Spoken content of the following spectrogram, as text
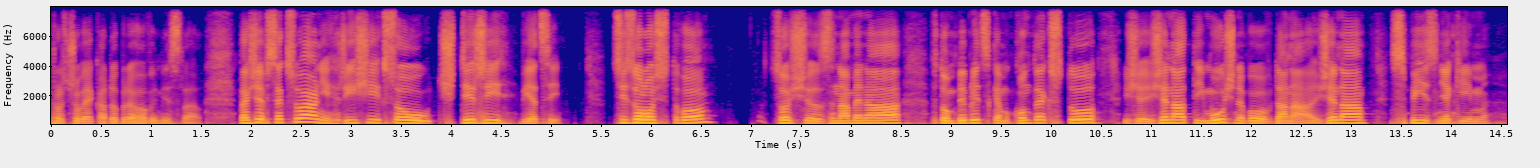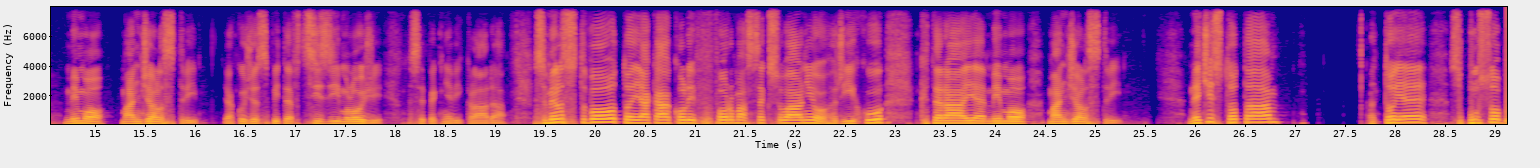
pro člověka dobrého vymyslel. Takže v sexuálních hříších jsou čtyři věci. Cizoložstvo, což znamená v tom biblickém kontextu, že ženatý muž nebo daná žena spí s někým mimo manželství jakože spíte v cizím loži. To se pěkně vykládá. Smilstvo to je jakákoliv forma sexuálního hříchu, která je mimo manželství. Nečistota to je způsob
